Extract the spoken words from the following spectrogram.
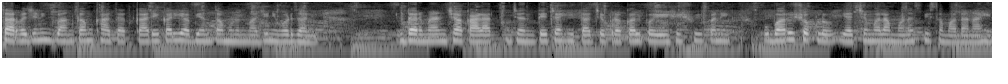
सार्वजनिक बांधकाम खात्यात कार्यकारी अभियंता म्हणून माझी निवड झाली. दरम्यानच्या काळात जनतेच्या हिताचे प्रकल्प यशस्वीपणे उभारू शकलो याचे मला मनस्वी समाधान आहे.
